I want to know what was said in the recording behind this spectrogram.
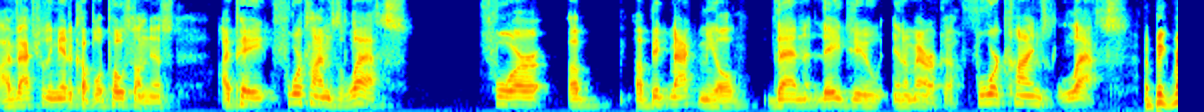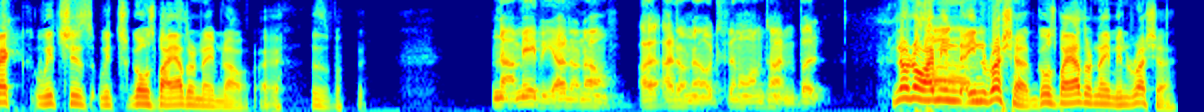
I've actually made a couple of posts on this. I pay four times less for a, a Big Mac meal than they do in America. Four times less. A Big Mac, which is which goes by other name now. no, nah, maybe I don't know. I, I don't know. It's been a long time, but no, no. I mean, um, in Russia, it goes by other name in Russia.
